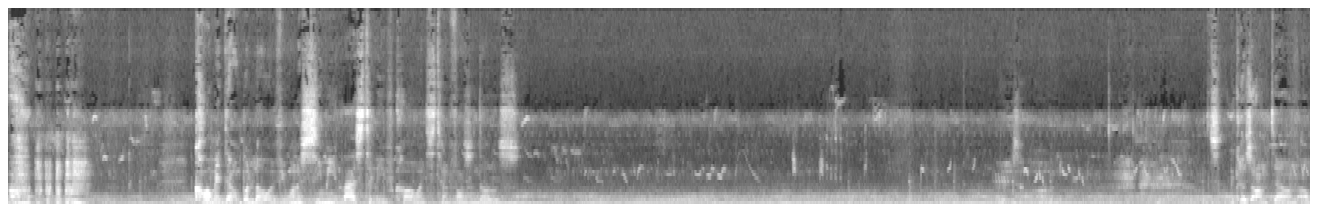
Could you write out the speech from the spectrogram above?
Comment down below if you want to see me last to leave car wins ten thousand dollars. Because I'm down. I'm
